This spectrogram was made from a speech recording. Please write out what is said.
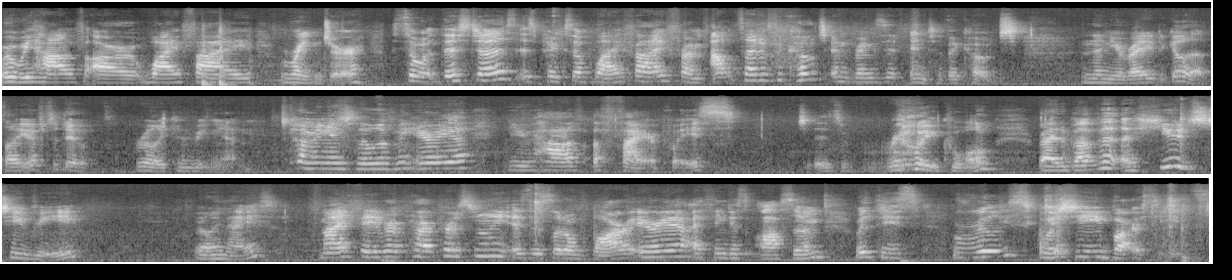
where we have our Wi-Fi Ranger. So what this does is picks up Wi-Fi from outside of the coach and brings it into the coach. And then you're ready to go. That's all you have to do. Really convenient. Coming into the living area, you have a fireplace, which is really cool. Right above it, a huge TV. Really nice. My favorite part personally is this little bar area. I think it's awesome with these really squishy bar seats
